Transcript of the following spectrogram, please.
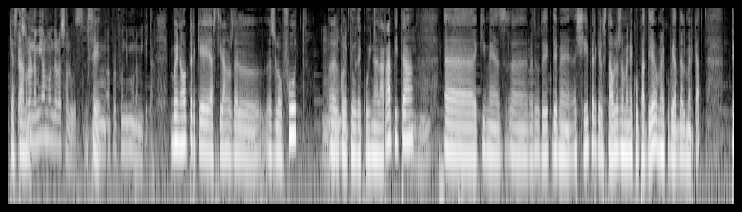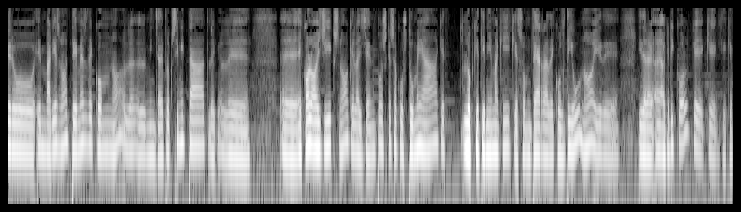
Que estan, Gastronomia al món de la salut. Sí. Mm, Aprofundim una miqueta. bueno, perquè estiran los del Slow Food, Mhm. el col·lectiu de cuina La Ràpita, Mhm. eh, qui més, eh, ho dic de, així, perquè les taules no me n'he ocupat jo, m'he ocupat del mercat, però en diversos no, temes de com no, el, menjar de proximitat, le, le, eh, ecològics, no, que la gent pues, que s'acostumi a que el que tenim aquí, que som terra de cultiu no, i, de, i de agrícola, que, que, que, que,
